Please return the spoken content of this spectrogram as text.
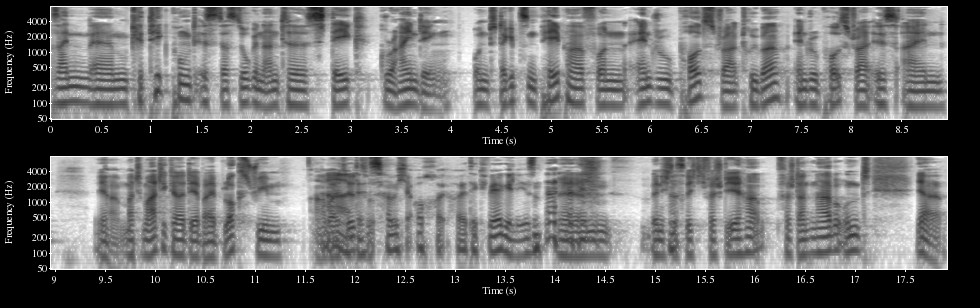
sein ähm, Kritikpunkt ist das sogenannte Stake Grinding. Und da gibt's ein Paper von Andrew Polstra drüber. Andrew Polstra ist ein ja, Mathematiker, der bei Blockstream arbeitet. Ah, das habe ich auch heute quer gelesen. ähm, wenn ich das richtig verstehe, hab, verstanden habe. Und ja,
